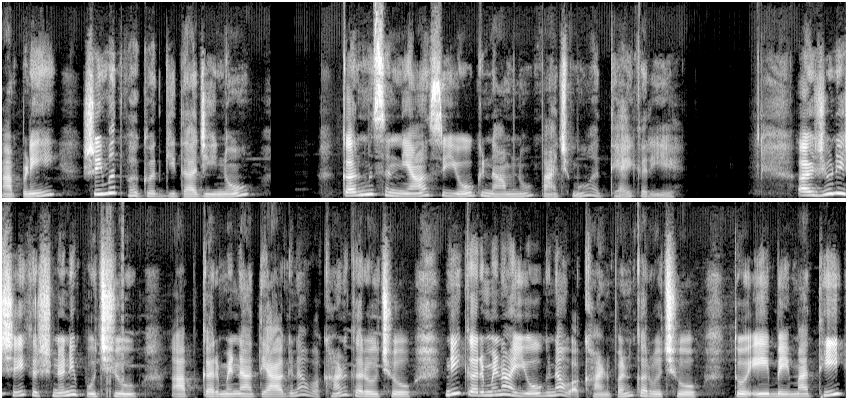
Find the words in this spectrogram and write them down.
આપણે શ્રીમદ ભગવદ્ ગીતાજીનો કર્મ સંન્યાસ યોગ નામનો પાંચમો અધ્યાય કરીએ. અર્જુને શ્રી કૃષ્ણને પૂછ્યું, આપ કર્મના ત્યાગના વખાણ કરો છો? ને કર્મના યોગના વખાણ પણ કરો છો? તો એ બેમાંથી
